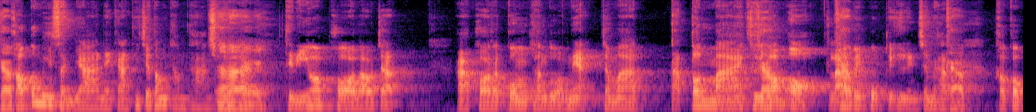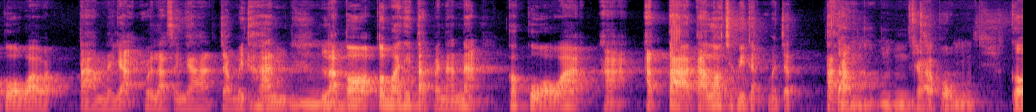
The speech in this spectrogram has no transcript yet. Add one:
ครับ เขาก็มีสัญญาในการที่จะต้องทำทางด้วยใช่ครับทีนี้ว่าพอเราจะอ่าพอกรมทางหลวงเนี่ยจะมาตัดต้นไม้คือครับล้อมออกแล้วครับเอาไปปลูกที่อื่นใช่ไหมครับครับ เขาก็กลัวว่าตามระยะเวลาสัญญาจะไม่ทันอืมแล้วก็ต้นไม้ที่ตัดไปนั้นน่ะก็กลัวว่าอ่าอัตราการรอดชีวิตอะมันจะต่ำต่ำอืมคครัรับบผผมม ก็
